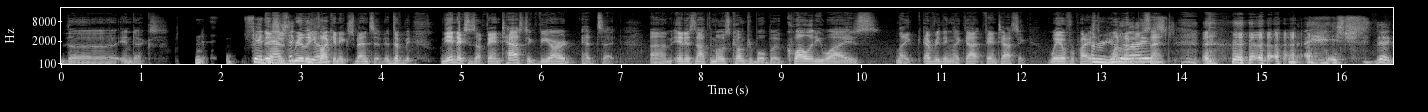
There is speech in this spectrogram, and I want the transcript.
the index. fantastic. It's just really yeah. fucking expensive. It's a the index is a fantastic VR headset. Um, it is not the most comfortable, but quality wise, like everything like that, fantastic. Way overpriced, one hundred percent. It's just the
